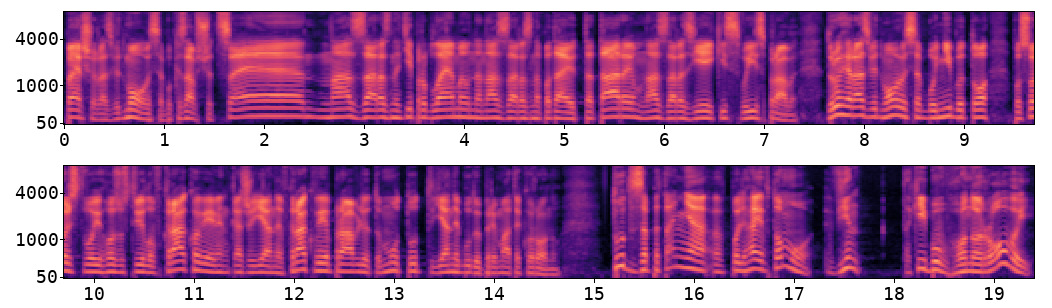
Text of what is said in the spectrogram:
перший раз відмовився, бо казав, що це нас зараз не ті проблеми, на нас зараз нападають татари, в нас зараз є якісь свої справи. Другий раз відмовився, бо нібито посольство його зустріло в Кракові. Він каже: Я не в Кракові правлю, тому тут я не буду приймати корону. Тут запитання е, полягає в тому, він такий був гоноровий,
